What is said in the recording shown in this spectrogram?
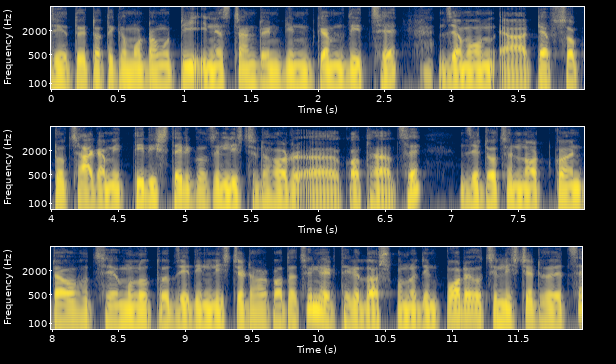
যেহেতু এটা থেকে মোটামুটি ইনস্ট্যান্ট ইনকাম দিচ্ছে, যেমন ট্যাপসফট হচ্ছে আগামী তিরিশ তারিখ হচ্ছে লিস্টেড হওয়ার কথা আছে। যেটা হচ্ছে নট কয়েনটাও হচ্ছে মূলত যেদিন লিস্টেড হওয়ার কথা ছিল, এর থেকে দশ পনেরো দিন পরে হচ্ছে লিস্টেড হয়েছে।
